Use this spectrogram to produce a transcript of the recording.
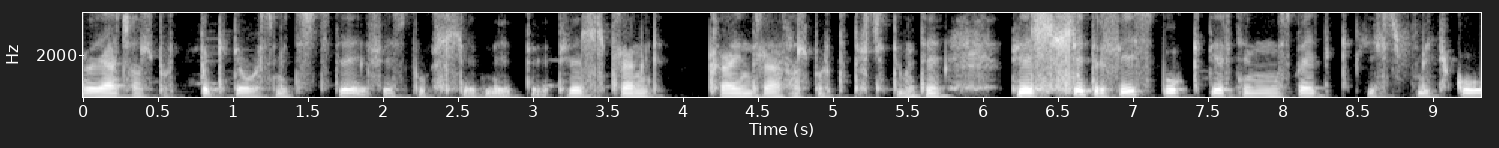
нөгөө яаж холбогддог гэдэг үгс мэдэн шүү дээ. Facebook эхлээд нэ тэгэл транк Grindr-аар холбогддог ч гэдэг юм тий. Тэгэл эхлээд тэр Facebook дээр тийм хүмүүс байдаг гэдгийг ч мэдэхгүй.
